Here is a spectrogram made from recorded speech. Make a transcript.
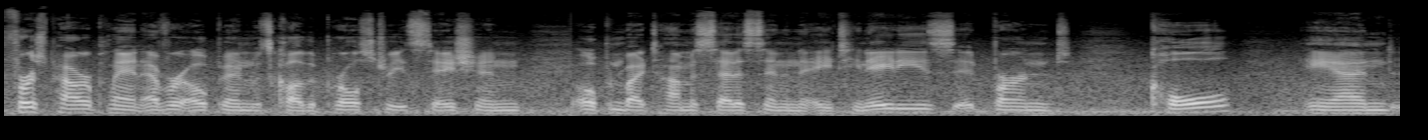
First power plant ever opened was called the Pearl Street Station, opened by Thomas Edison in the 1880s. It burned coal and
